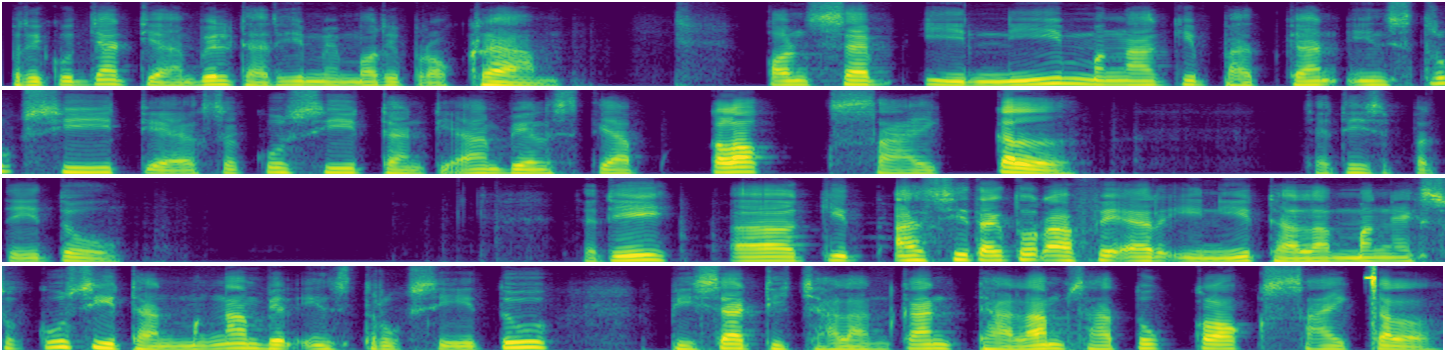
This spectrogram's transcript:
berikutnya diambil dari memori program. Konsep ini mengakibatkan instruksi dieksekusi dan diambil setiap clock cycle. Jadi seperti itu. Jadi uh, arsitektur AVR ini dalam mengeksekusi dan mengambil instruksi itu bisa dijalankan dalam satu clock cycle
